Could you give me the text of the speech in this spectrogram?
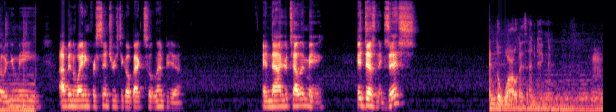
So you mean I've been waiting for centuries to go back to Olympia, and now you're telling me it doesn't exist? And the world is ending. Hmm.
